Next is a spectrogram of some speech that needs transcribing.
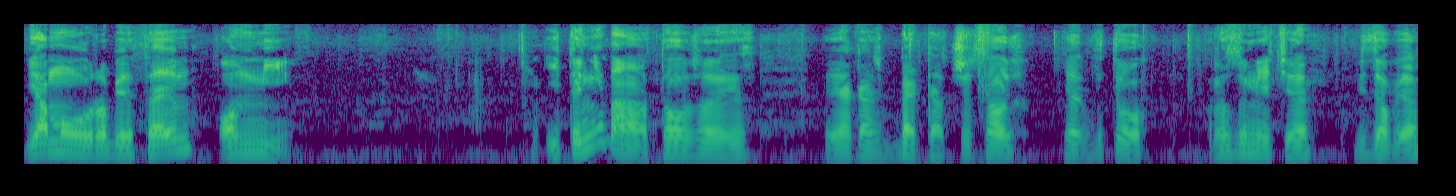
ja mu robię fame, on mi. I to nie ma to, że jest jakaś beka czy coś, jak wy to rozumiecie, widzowie.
